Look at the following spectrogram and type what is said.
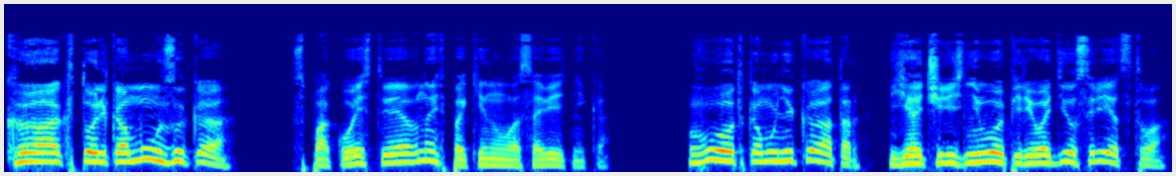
«Как только музыка!» Спокойствие вновь покинуло советника. «Вот коммуникатор! Я через него переводил средства!»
